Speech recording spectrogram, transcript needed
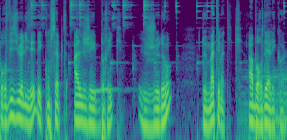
pour visualiser des concepts algébriques, jeux de mots, de mathématiques abordés à l'école.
